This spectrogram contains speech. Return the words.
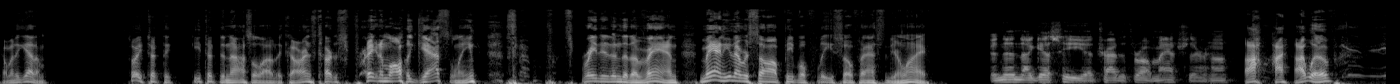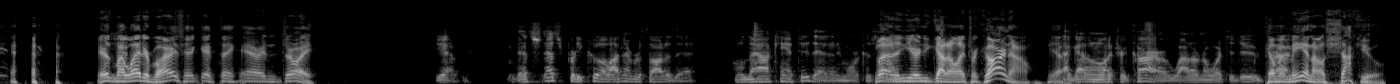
coming to get him. So he took the he took the nozzle out of the car and started spraying them all with gasoline, sprayed it into the van. Man, you never saw people flee so fast in your life. And then I guess he uh, tried to throw a match there, huh? Ah, I, I would have. Here's my lighter, boys. Here, get take and enjoy. Yeah, that's that's pretty cool. I never thought of that. Well, now I can't do that anymore because Well, you're, you got an electric car now. Yeah, I got an electric car. Well, I don't know what to do. come Try- at me and I'll shock you.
